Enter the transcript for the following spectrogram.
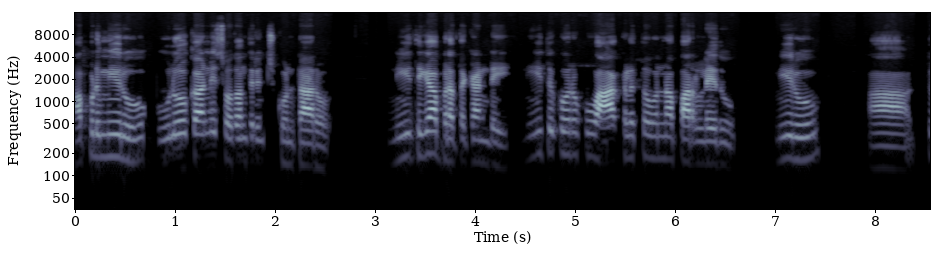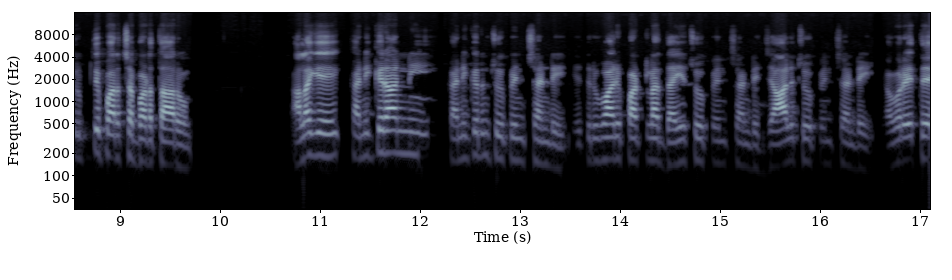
అప్పుడు మీరు భూలోకాన్ని స్వతంత్రించుకుంటారు. నీతిగా బ్రతకండి. నీతి కొరకు ఆకలితో ఉన్నా పర్లేదు. మీరు తృప్తిపరచబడతారు. అలాగే కనికిరాన్ని కనికరం చూపించండి. ఎదురువారి పట్ల దయ చూపించండి. జాలి చూపించండి. ఎవరైతే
